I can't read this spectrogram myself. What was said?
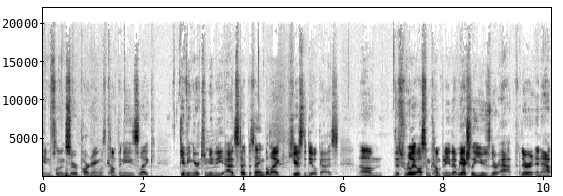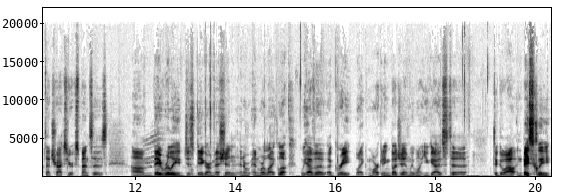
influencer partnering with companies, like giving your community ads type of thing. But like, here's the deal, guys. Um, this really awesome company that we actually use their app. They're an app that tracks your expenses. Um, they really just dig our mission and, and we're like, look, we have a, a great like marketing budget and we want you guys to to go out and basically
